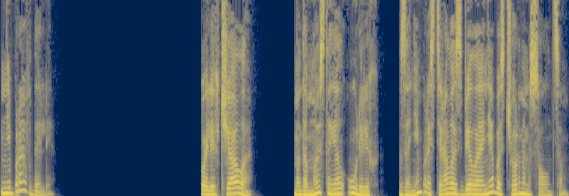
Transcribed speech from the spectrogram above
Не правда ли? Полегчало? Надо мной стоял Ульрих. За ним простиралось белое небо с черным солнцем.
